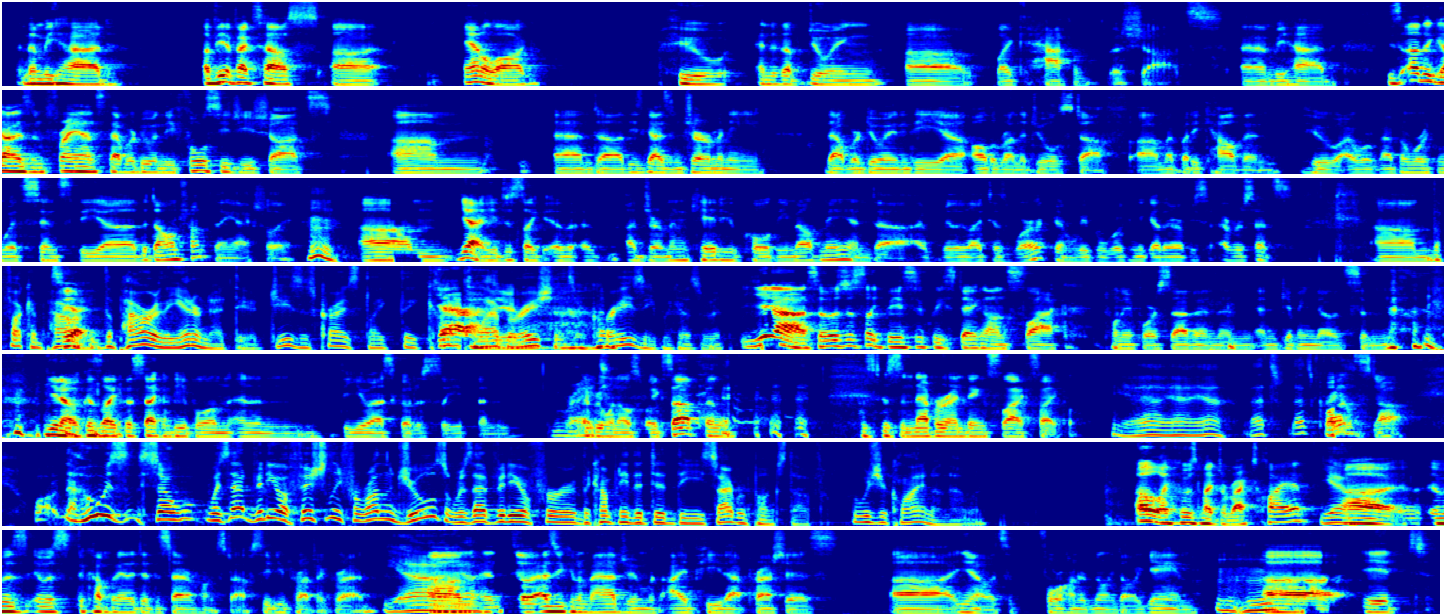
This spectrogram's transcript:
and then we had a VFX house uh analog who ended up doing uh like half of the shots. And we had these other guys in France that were doing the full CG shots um and uh these guys in Germany that were doing the uh, all the run the jewels stuff. Uh, my buddy Calvin who I work, I've been working with since the uh the Donald Trump thing actually. Hmm. um yeah he just like a, a German kid who cold emailed me and uh, I really liked his work and we've been working together ever, ever since um The fucking So, power, yeah. the power of the internet, dude. Jesus Christ! Like the Yeah, dude. collaborations are crazy because of it. Yeah, so it was just like basically staying on Slack twenty four seven and and giving notes and you know because like the second people in, in the U.S. go to sleep, then Right. everyone else wakes up and it's just a never ending Slack cycle. Yeah, yeah, yeah. That's that's Fun crazy. stuff. Well, now who was so? Was that video officially for Run the Jewels, or was that video for the company that did the cyberpunk stuff? Who was your client on that one? Oh, like who's my direct client? Yeah. uh, it was it was the company that did the Cyberpunk stuff, CD Projekt Red. Yeah, um, yeah. And so, as you can imagine, with IP that precious, uh, you know, it's a four hundred million dollar game. Mhm. uh, it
